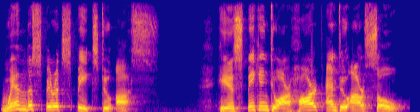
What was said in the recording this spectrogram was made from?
When the Spirit speaks to us, He is speaking to our heart and to our soul.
